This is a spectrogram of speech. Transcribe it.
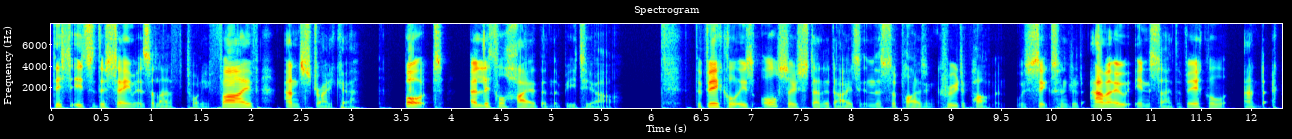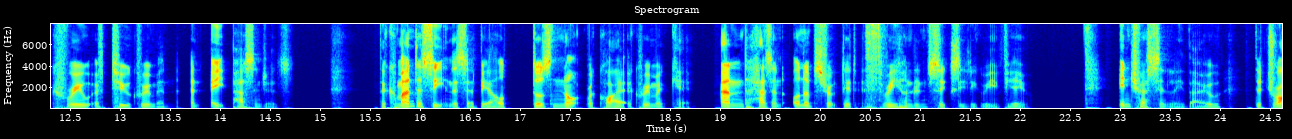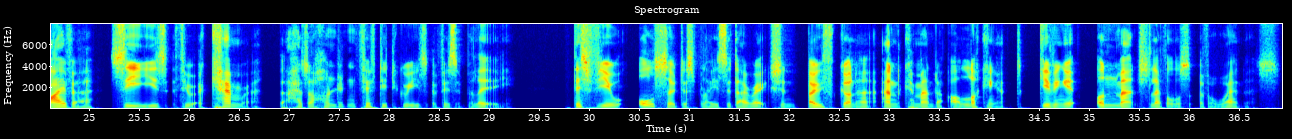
This is the same as the LAV 25 and Stryker, but a little higher than the BTR. The vehicle is also standardized in the supplies and crew department with 600 ammo inside the vehicle and a crew of two crewmen and eight passengers. The commander seat in the ZBL does not require a crewman kit and has an unobstructed 360 degree view. Interestingly though, the driver sees through a camera that has 150 degrees of visibility. This view also displays the direction both gunner and commander are looking at, giving it unmatched levels of awareness.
